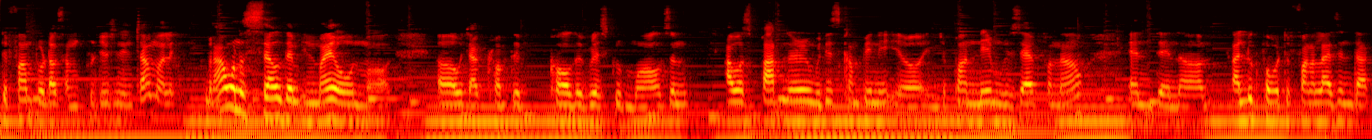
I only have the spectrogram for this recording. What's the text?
the farm products I'm producing in Tamale, but I want to sell them in my own mall, uh, which I call the Grace Group Malls. And I was partnering with this company uh, in Japan named Reserve for now. And then um, I look forward to finalizing that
